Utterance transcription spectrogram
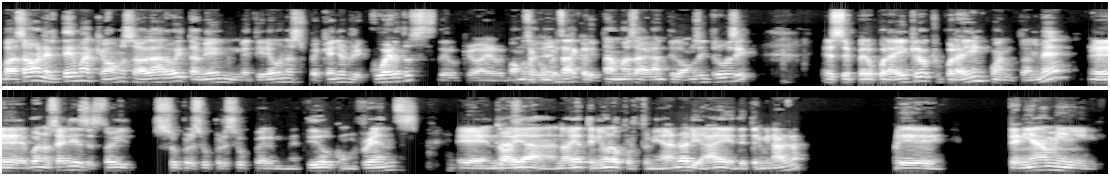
basado en el tema que vamos a hablar hoy, también me tiré unos pequeños recuerdos de lo que vamos a conversar, que ahorita más adelante lo vamos a introducir. Este, pero por ahí creo que por ahí en cuanto a anime, eh, bueno, series estoy súper, súper, súper metido con Friends. Eh, no, había, no había tenido la oportunidad en realidad de, terminarla. Eh, tenía mi,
